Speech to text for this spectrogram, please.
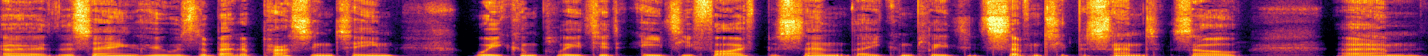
Uh, they're saying who was the better passing team? We completed 85%. They completed 70%. So, um,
